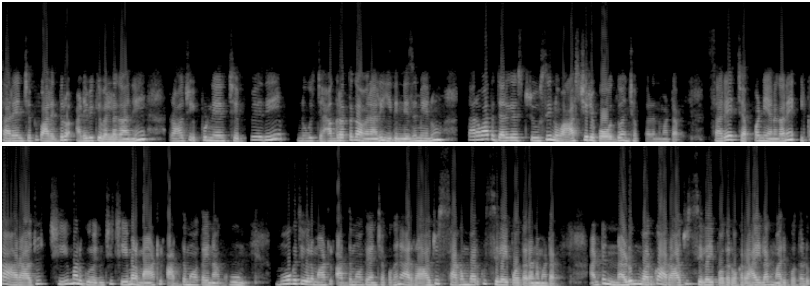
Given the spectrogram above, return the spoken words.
సరే అని చెప్పి వాళ్ళిద్దరూ అడవికి వెళ్ళగానే రాజు ఇప్పుడు నేను చెప్పేది నువ్వు జాగ్రత్తగా వినాలి ఇది నిజమేను. తర్వాత జరిగే చూసి నువ్వు ఆశ్చర్యపోవద్దు అని చెప్తాడనమాట సరే చెప్పండి అనగానే ఇక ఆ రాజు చీమల గురించి చీమల మాటలు అర్థమవుతాయి నాకు. మూగజీవుల మాటలు అర్థమవుతాయి అని చెప్పగానే ఆ రాజు సగం వరకు సిలైపోతారనమాట అంటే నడుం వరకు ఆ రాజు సిలైపోతాడు ఒక రాయిలాగా మారిపోతాడు.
